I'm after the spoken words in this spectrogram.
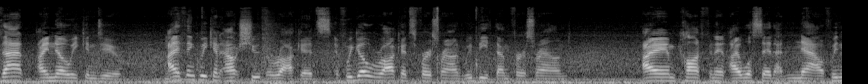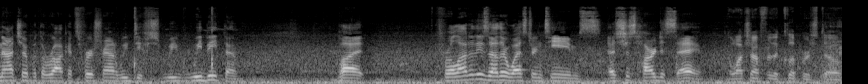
that I know we can do. I mm-hmm. think we can outshoot the Rockets. If we go Rockets first round, we beat them first round. I am confident. I will say that now. If we match up with the Rockets first round, we we, we beat them. But for a lot of these other Western teams, it's just hard to say. Watch out for the Clippers, though.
